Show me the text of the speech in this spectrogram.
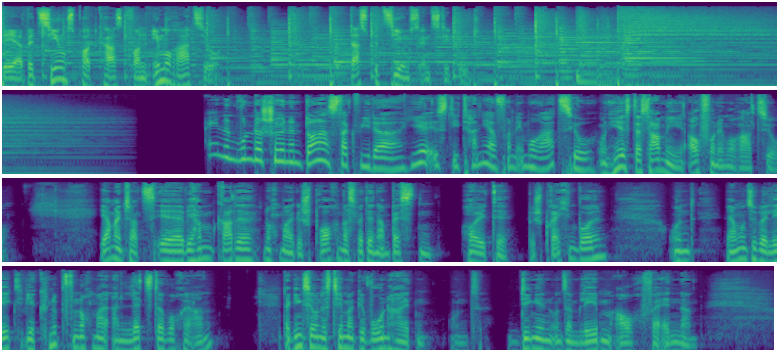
der Beziehungspodcast von Emoratio, das Beziehungsinstitut. Einen wunderschönen Donnerstag wieder. Hier ist die Tanja von Emoratio. Und hier ist der Sami, auch von Emoratio. Ja, mein Schatz, äh, wir haben gerade nochmal gesprochen, was wir denn am besten heute besprechen wollen. Und wir haben uns überlegt, wir knüpfen nochmal an letzter Woche an. Da ging es ja um das Thema Gewohnheiten und Dinge in unserem Leben auch verändern.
